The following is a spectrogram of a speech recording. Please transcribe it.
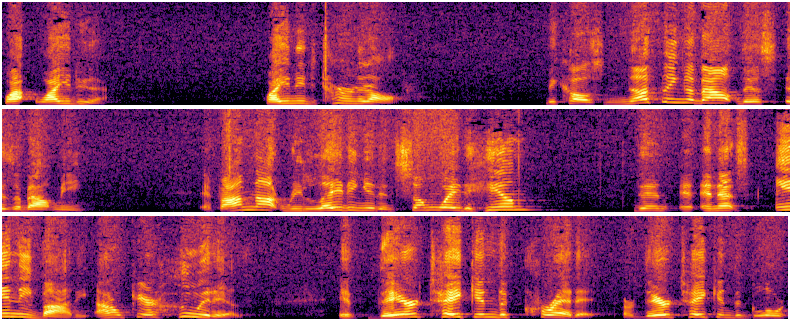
why, why you do that? Why you need to turn it off? Because nothing about this is about me. If I'm not relating it in some way to him, then, and that's anybody, I don't care who it is, if they're taking the credit or they're taking the glory,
